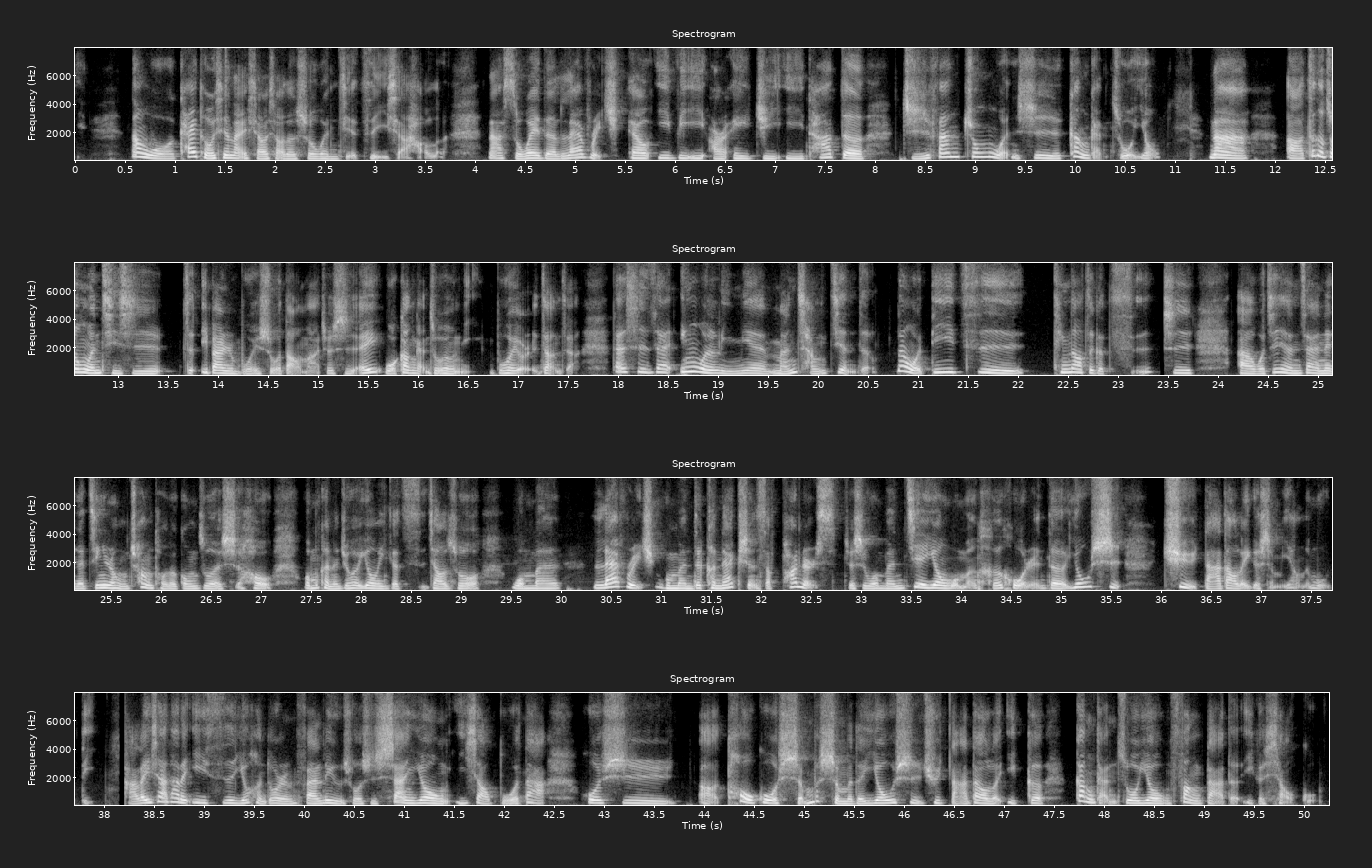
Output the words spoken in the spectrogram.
那我开头先来小小的说文解字一下好了。那所谓的 leverage，L E V E R A G E，它的直翻中文是杠杆作用。那啊、这个中文其实这一般人不会说到嘛，就是诶，我杠杆作用你，不会有人这样讲。但是在英文里面蛮常见的。那我第一次。听到这个词是，呃，我之前在那个金融创投的工作的时候，我们可能就会用一个词叫做我们 leverage 我们的 connections of partners，就是我们借用我们合伙人的优势去达到了一个什么样的目的。查了一下它的意思，有很多人翻，例如说是善用以小博大，或是啊、透过什么什么的优势去达到了一个杠杆作用放大的一个效果。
